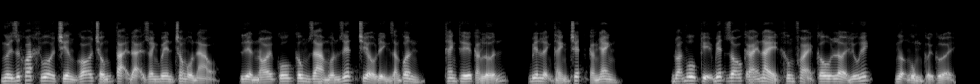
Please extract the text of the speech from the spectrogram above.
ngươi dứt khoát khua chiên gõ chống tại đại doanh bên trong ồn ào, liền nói cố công gia muốn giết triều đình giáng quân, thanh thế càng lớn, biên lệnh thành chết càng nhanh. Đoạn vô kỵ biết rõ cái này không phải câu lời hữu ích, ngượng ngùng cười cười.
